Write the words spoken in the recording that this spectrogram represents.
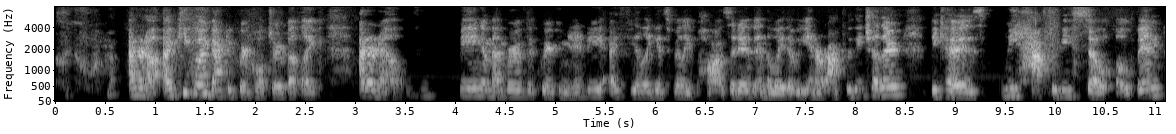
i don't know i keep going back to queer culture but like i don't know being a member of the queer community i feel like it's really positive in the way that we interact with each other because we have to be so open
